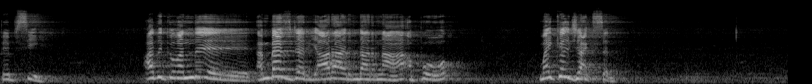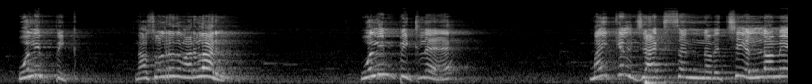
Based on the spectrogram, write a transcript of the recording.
பெப்சி அதுக்கு வந்து அம்பாசிடர் யாராக இருந்தார்னா அப்போது மைக்கேல் ஜாக்சன் ஒலிம்பிக் நான் சொல்கிறது வரலாறு. ஒலிம்பிக்கில் மைக்கேல் ஜாக்சனை வச்சு எல்லாமே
